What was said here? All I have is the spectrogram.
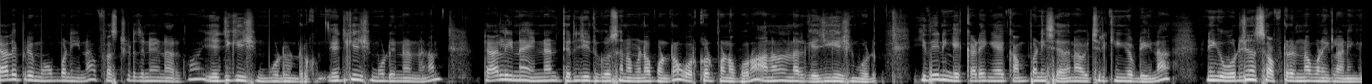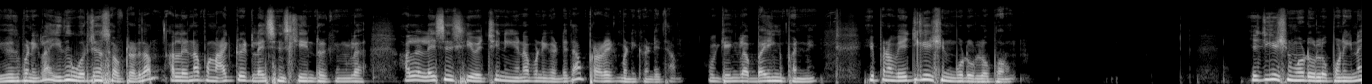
டேலி பிரேம் ஓப்பன் பண்ணிங்கன்னா ஃபஸ்ட் எடுத்துனே என்ன இருக்கும் எஜுகேஷன் மோடுன்னு இருக்கும். எஜுகேஷன் மோடு என்னென்னா டேலினா என்னென்னு தெரிஞ்சதுக்கோசம் நம்ம என்ன பண்ணுறோம் ஒர்க் அவுட் பண்ண போகிறோம் அதனால் என்ன இருக்குது எஜுகேஷன் மோடு இதே நீங்கள் கடைங்க கம்பெனிஸ் எதனா வச்சுருக்கீங்க அப்படின்னா நீங்கள் ஒரிஜினல் சாஃப்ட்வேர் என்ன பண்ணிக்கலாம்? நீங்கள் இது பண்ணிக்கலாம். இது ஒரிஜினல் சாஃப்ட்வேர் தான். அதில் என்ன பண்ணலாம்? ஆக்டிவேட் லைசன்ஸ் கீன்னு இருக்குங்களே அதில் லைசன்ஸ் கீ வச்சு நீங்கள் என்ன பண்ணிக்க வேண்டியதான் ப்ரொடக்ட் பண்ணிக்க வேண்டியதான் ஓகேங்களா பையிங் பண்ணி. இப்போ நம்ம எஜுகேஷன் மோடு உள்ளே போகிறோம் எஜுகேஷன் மோடு உள்ளே போனீங்கன்னா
